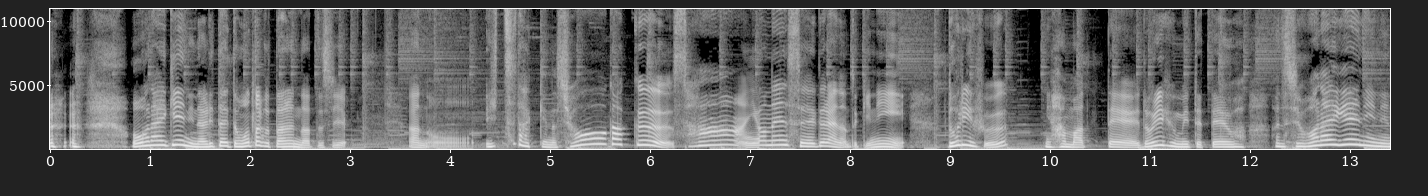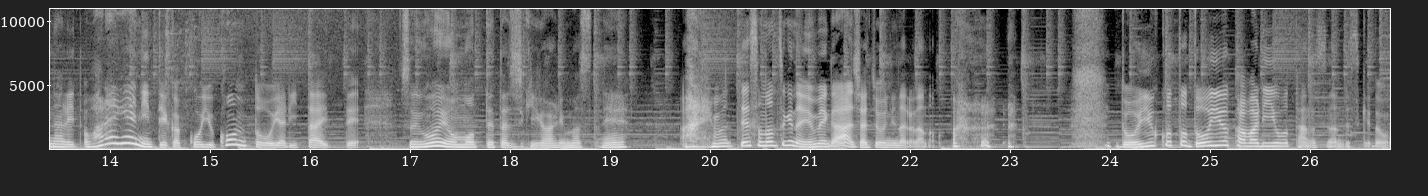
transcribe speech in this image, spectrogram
お笑い芸人になりたいと思ったことあるんだ私。あのいつだっけな小学34年生ぐらいの時にドリフにハマってドリフ見ててわ私お笑い芸人になりお笑い芸人っていうかこういうコントをやりたいってすごい思ってた時期がありますね。ありますでその次の夢が社長になるなの。どういうこと？どういう変わりよう？って話なんですけど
